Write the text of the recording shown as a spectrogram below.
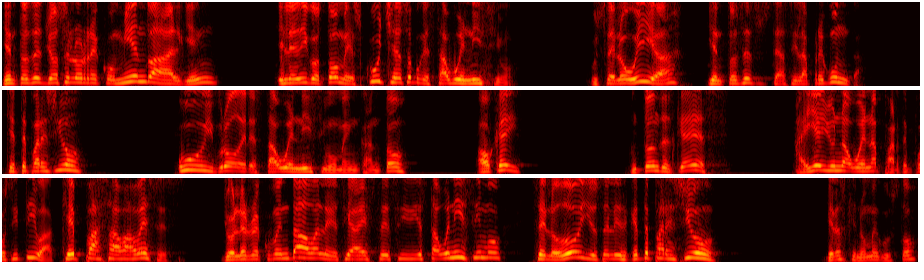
Y entonces yo se lo recomiendo a alguien y le digo, tome, escuche esto porque está buenísimo. Usted lo oía y entonces usted hace la pregunta, ¿qué te pareció? Uy, brother, está buenísimo, me encantó. Ok. Entonces, ¿qué es? Ahí hay una buena parte positiva. ¿Qué pasaba a veces? Yo le recomendaba, le decía, este CD está buenísimo, se lo doy y usted le dice, ¿qué te pareció? Vieras que no me gustó.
